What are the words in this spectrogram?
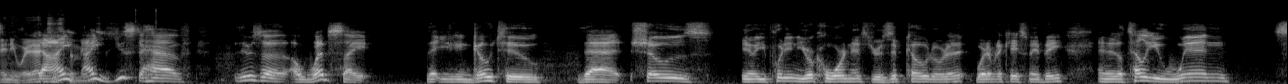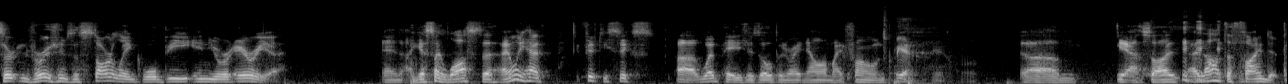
Anyway, that's Yeah, just I, amazing. I used to have there's a, a website that you can go to that shows you know you put in your coordinates your zip code or whatever the case may be and it'll tell you when certain versions of starlink will be in your area and i guess i lost the i only have 56 uh, web pages open right now on my phone yeah, yeah. um, yeah so I, i'll have to find it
